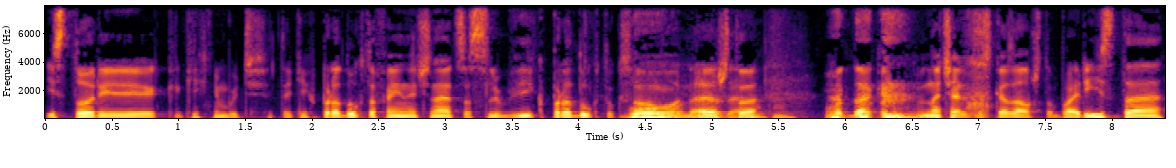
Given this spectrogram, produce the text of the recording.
истории каких-нибудь таких продуктов, они начинаются с любви к продукту, к самому, Вот, да, да, да. что вот да, как вначале ты сказал, что бариста,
